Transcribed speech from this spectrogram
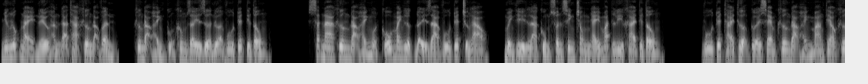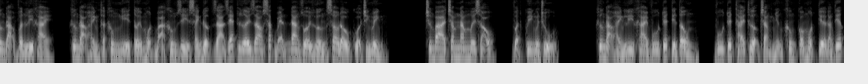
nhưng lúc này nếu hắn đã thả khương đạo vân, khương đạo hành cũng không dây dưa nữa vu tuyết tiên tông. S á t na khương đạo hành một cỗ manh lực đẩy ra vu tuyết trưởng lão, mình thì là cùng xuân sinh trong nháy mắt ly khai tiên tông. Vu tuyết thái thượng cười xem khương đạo hành mang theo khương đạo vân ly khai, khương đạo hành thật không nghĩ tới một bà không gì sánh được giá rét lưới dao sắc bén đang dôi hướng sau đầu của chính mình. Chương ba trăm năm mươi sáu, vật quy nguyên chủ khương đạo hành ly khai vu tuyết tiên tông, vu tuyết thái thượng chẳng những không có một tia đáng tiếc,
